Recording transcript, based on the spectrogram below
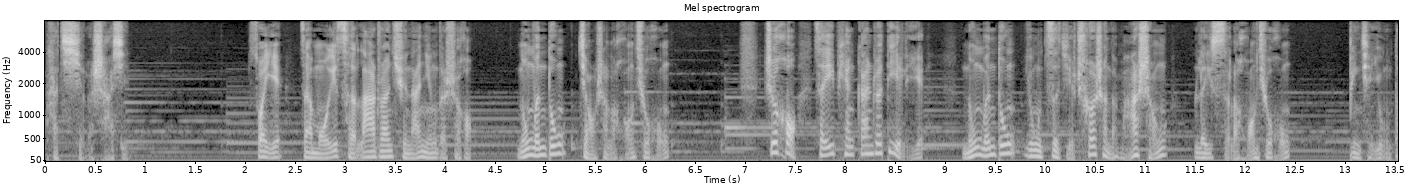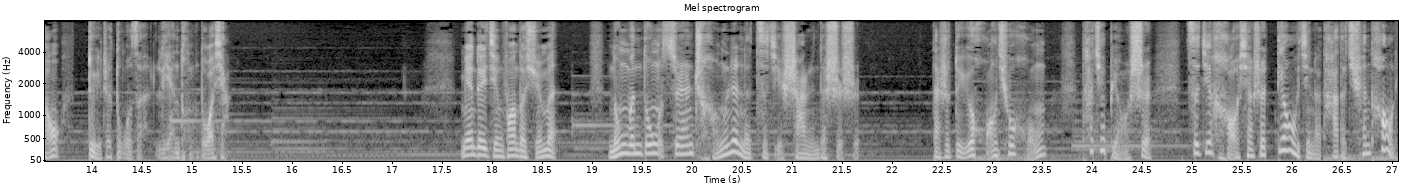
他起了杀心。所以在某一次拉砖去南宁的时候，农文东叫上了黄秋红。之后，在一片甘蔗地里，农文东用自己车上的麻绳勒死了黄秋红，并且用刀对着肚子连捅多下。面对警方的询问，农文东虽然承认了自己杀人的事实。但是对于黄秋红，他却表示自己好像是掉进了他的圈套里。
